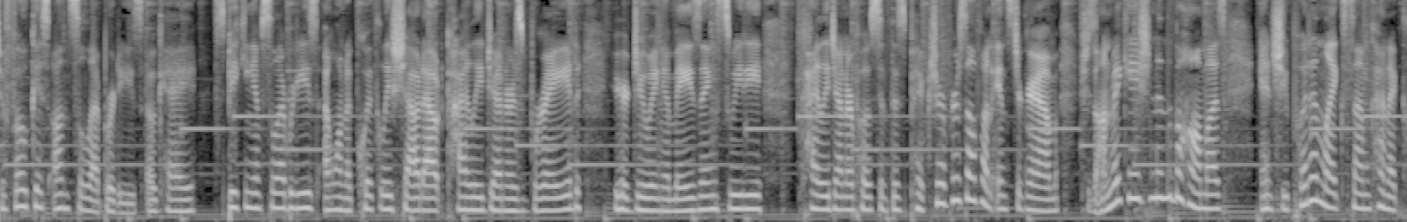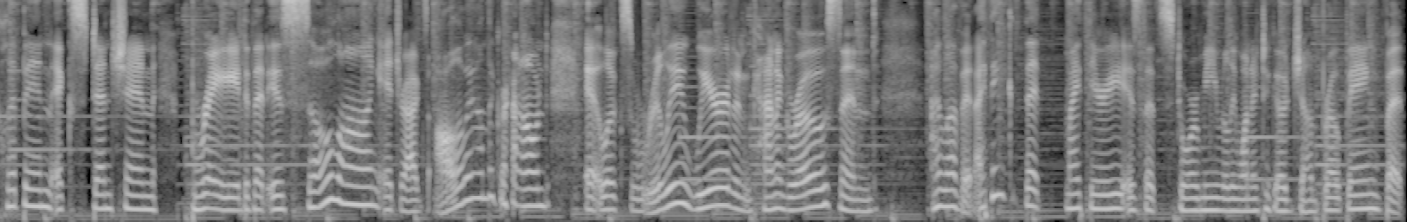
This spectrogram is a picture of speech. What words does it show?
to focus on celebrities, okay? Speaking of celebrities, I want to quickly shout out Kylie Jenner's braid. You're doing amazing, sweetie. Kylie Jenner posted this picture of herself on Instagram. She's on vacation in the Bahamas and she put in like some kind of clip in extension braid that is so long, it drags all the way on the ground. It looks really weird and kind of gross and I love it. I think that my theory is that Stormi really wanted to go jump roping, but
